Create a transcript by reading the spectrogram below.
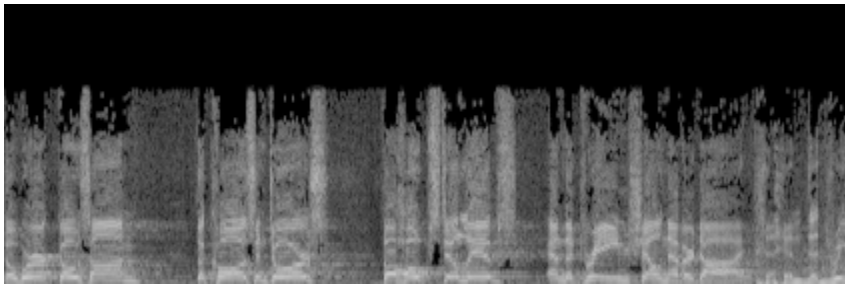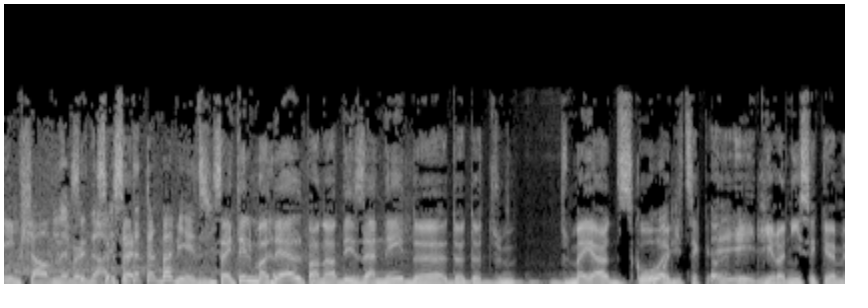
the work goes on, the cause endures, the hope still lives, and the dream shall never die. And the dream shall never die. c'est- C'était tellement bien dit. Ça a été le modèle pendant des années de, de, de- du, du meilleur discours Ouais. politique. Et, et l'ironie, c'est que M.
